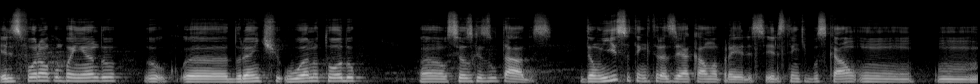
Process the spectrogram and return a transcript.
eles foram acompanhando uh, durante o ano todo uh, os seus resultados. Então isso tem que trazer a calma para eles. Eles têm que buscar um, um,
